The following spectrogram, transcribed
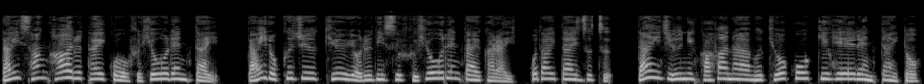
第3カール大公不評連隊、第69ヨルディス不評連隊から1個大隊ずつ、第12カファナーグ強行騎兵連隊と、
